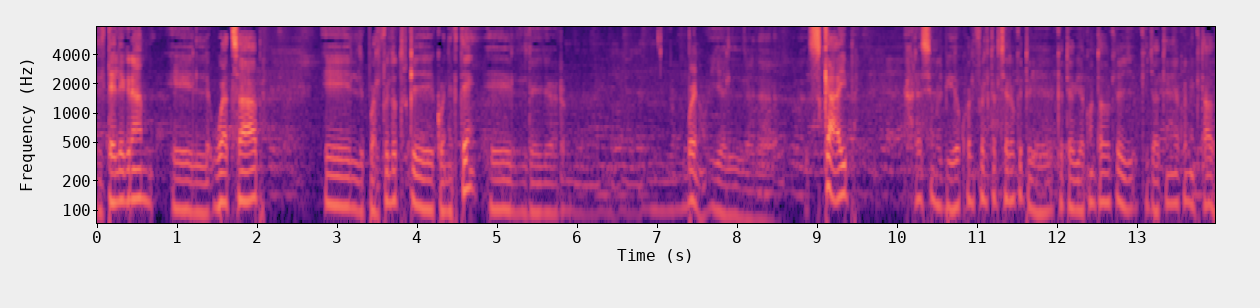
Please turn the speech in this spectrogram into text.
el Telegram, el WhatsApp, el ¿cuál fue el otro que conecté? El bueno, y el, Skype. Ahora se me olvidó cuál fue el tercero que te, que te había contado que, que ya tenía conectado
